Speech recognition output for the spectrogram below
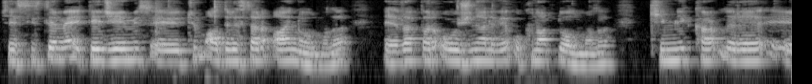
İşte sisteme ekleyeceğimiz e, tüm adresler aynı olmalı. Evraklar orijinal ve okunaklı olmalı. Kimlik kartları, e,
